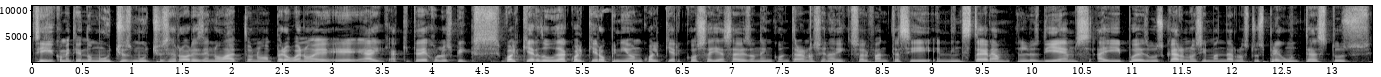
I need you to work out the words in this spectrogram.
sigue cometiendo muchos, muchos errores de novato, ¿no? Pero bueno, eh, eh, aquí te dejo los pics. Cualquier duda, cualquier opinión, cualquier cosa, ya sabes dónde encontrarnos en Adictos al Fantasy, en Instagram, en los DMs. Ahí puedes buscarnos y mandarnos tus preguntas, tus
